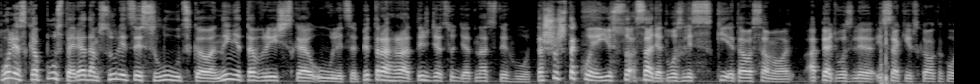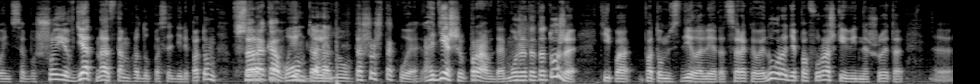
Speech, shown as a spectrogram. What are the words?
Поле с капустой рядом с улицей Слуцкого, ныне Таврическая улица, Петроград, 1919 год. Да что ж такое, ее садят возле этого самого, опять возле Исаакиевского какого-нибудь собора. Что ее в 19 году посадили, потом в 40-м году. Да что ж такое, а где же правда? Может это тоже, типа, потом сделали этот 40-й? Ну, вроде по фуражке видно, что это э,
